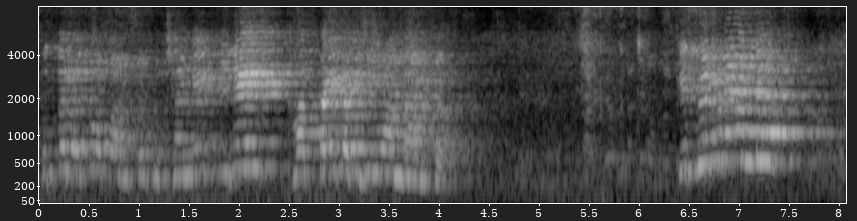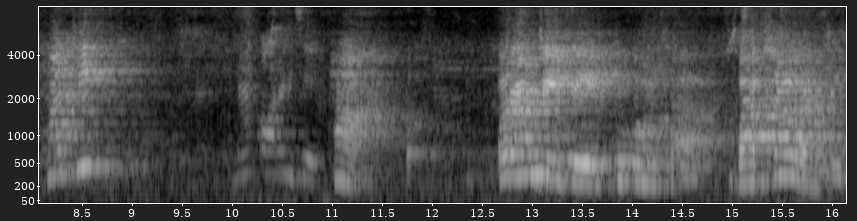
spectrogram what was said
ਪੁੱਤਰ ਉਹ ਤੋਂ ਆਨਸਰ ਪੁੱਛਾਂਗੇ ਕਿਹਦੇ ਹੱਥ ਖੜੇ ਕਰੋ ਜਿਹਨੂੰ ਆਂਦਾ ਆਨਸਰ ਕਿਸੇ ਨੂੰ ਨਹੀਂ ਆਂਦਾ? ਹਾਂਜੀ? ਮੈਮ ਔਰੰਗਜ਼ੇਬ। ਹਾਂ। ਔਰੰਗਜ਼ੇਬ ਦੇ ਹੁਕਮ ਅਨੁਸਾਰ। ਬਾਦਸ਼ਾਹ ਔਰੰਗਜ਼ੇਬ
